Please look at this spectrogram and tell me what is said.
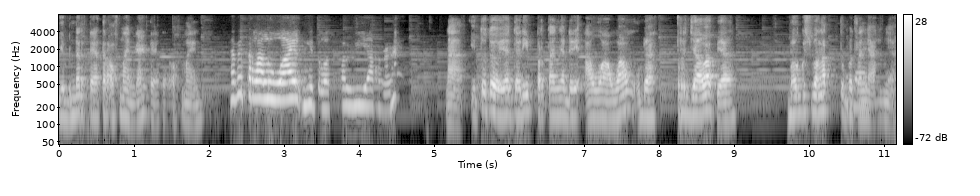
ya bener theater of mind kan? Theater of mind. tapi terlalu wild gitu loh terlalu liar Nah, itu tuh ya dari pertanyaan dari awal-awal udah terjawab ya. Bagus banget tuh Iya. pertanyaannya.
